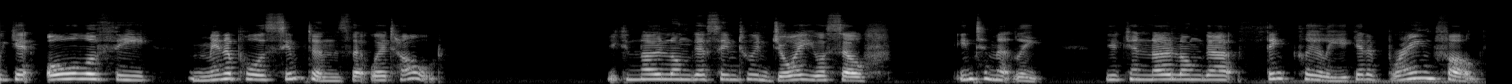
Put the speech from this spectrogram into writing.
we get all of the menopause symptoms that we're told. You can no longer seem to enjoy yourself intimately. You can no longer think clearly. You get a brain fog.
